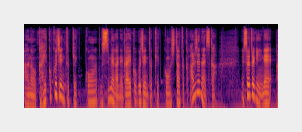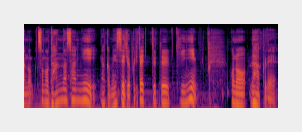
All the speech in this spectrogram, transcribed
あの外国人と結婚、娘がね、外国人と結婚したとかあるじゃないですか。そういう時にね、あのその旦那さんになんかメッセージを送りたいって言った時に、このラークで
